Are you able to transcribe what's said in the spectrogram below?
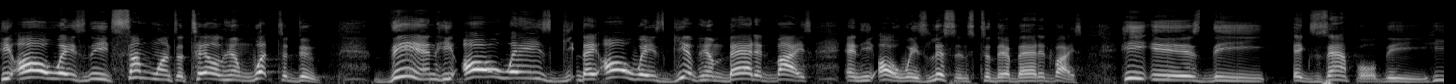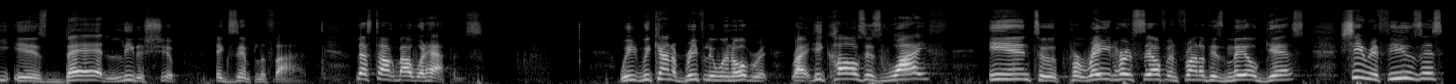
He always needs someone to tell him what to do. Then he always they always give him bad advice and he always listens to their bad advice. He is the example, the he is bad leadership exemplified. Let's talk about what happens. We, we kind of briefly went over it, right? He calls his wife in to parade herself in front of his male guest. She refuses,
